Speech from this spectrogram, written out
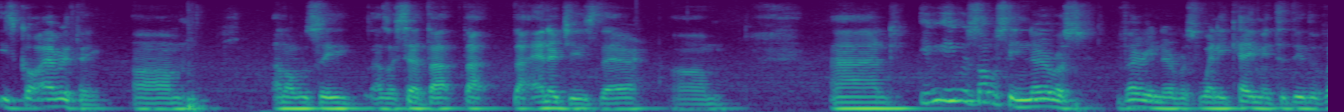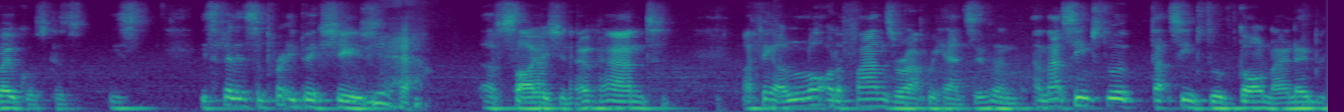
he's got everything. Um, and obviously, as I said, that that that energy is there. Um, and he, he, was obviously nervous, very nervous when he came in to do the vocals because he's he's filling some pretty big shoes yeah. of size, you know. And I think a lot of the fans were apprehensive, and, and that seems to have, that seems to have gone now. Nobody,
